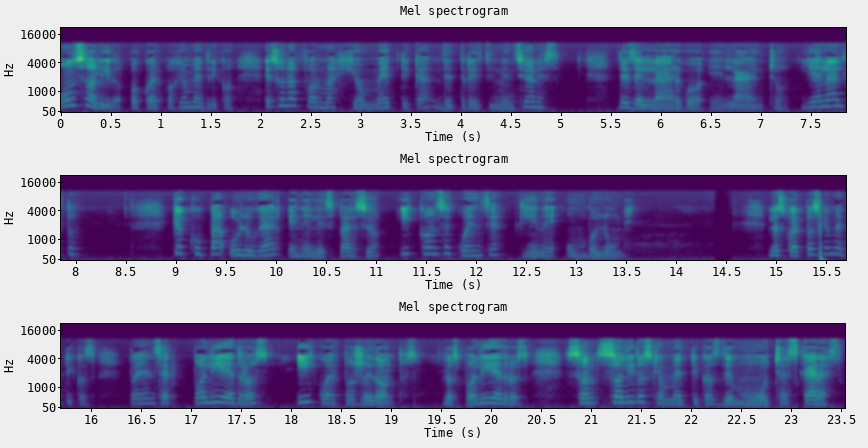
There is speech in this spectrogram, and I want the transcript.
Un sólido o cuerpo geométrico es una forma geométrica de tres dimensiones, desde el largo, el ancho y el alto, que ocupa un lugar en el espacio y consecuencia tiene un volumen. Los cuerpos geométricos pueden ser poliedros y cuerpos redondos. Los poliedros son sólidos geométricos de muchas caras,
